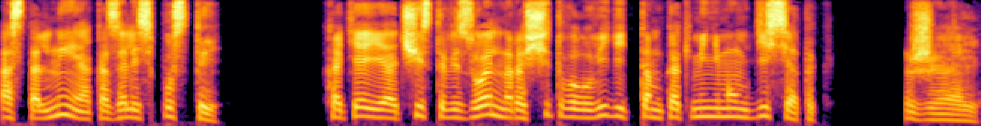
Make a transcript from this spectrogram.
Остальные оказались пусты. Хотя я чисто визуально рассчитывал увидеть там как минимум десяток. Жаль.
